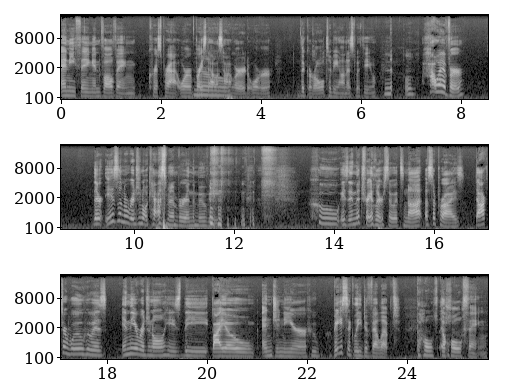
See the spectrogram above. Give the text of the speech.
anything involving Chris Pratt or Bryce No. Dallas Howard or the girl, to be honest with you. No. However, there is an original cast member in the movie who is in the trailer, so it's not a surprise. Dr. Wu, who is in the original, he's the bio engineer who basically developed The whole thing. the whole thing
